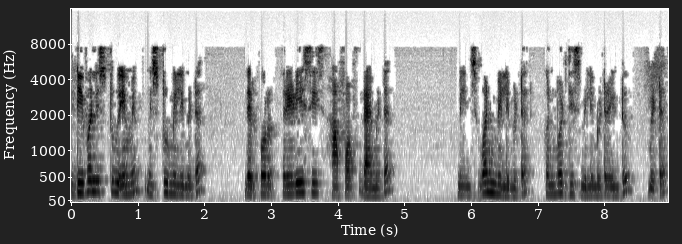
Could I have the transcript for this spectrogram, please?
d1 is 2 mm means 2 millimeter. Therefore radius is half of diameter means 1 millimeter. Convert this millimeter into meter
